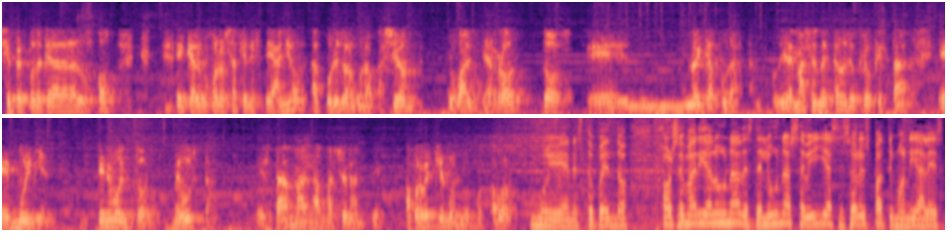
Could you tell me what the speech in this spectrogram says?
siempre puede quedar algo que a lo mejor no se hace en este año, ha ocurrido en alguna ocasión, lo cual, error. Dos, no hay que apurar tanto. Y además el mercado yo creo que está eh, muy bien, tiene buen tono, me gusta. Está más apasionante. Aprovechémoslo, por favor. Muy bien, estupendo. José María Luna, desde Luna, Sevilla, asesores patrimoniales.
